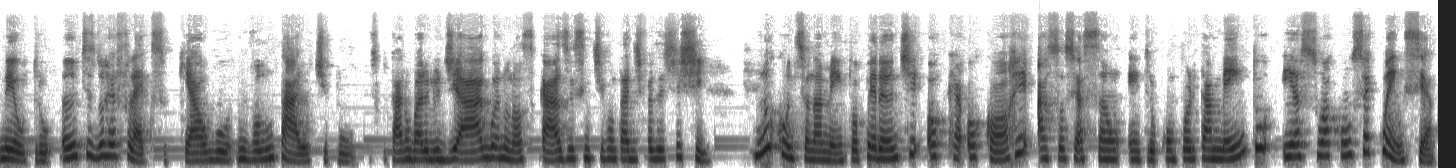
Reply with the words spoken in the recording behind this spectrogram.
neutro antes do reflexo, que é algo involuntário, tipo escutar um barulho de água, no nosso caso, e sentir vontade de fazer xixi. No condicionamento operante, ocorre a associação entre o comportamento e a sua consequência.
